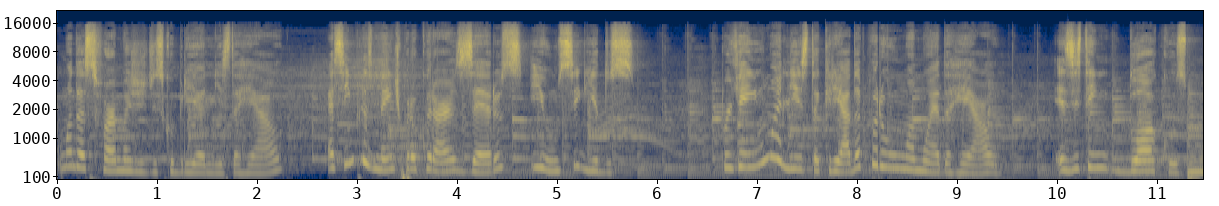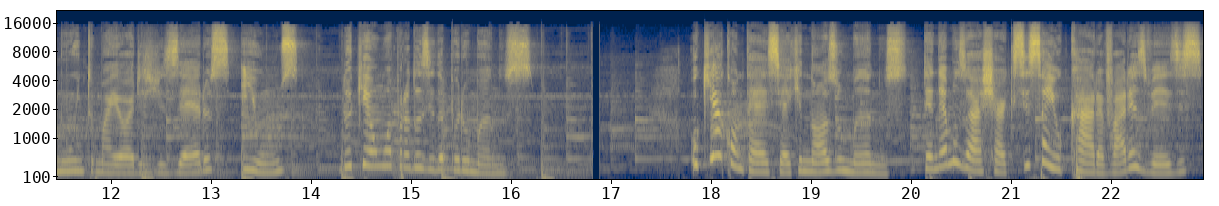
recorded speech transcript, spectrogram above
Uma das formas de descobrir a lista real é simplesmente procurar zeros e uns seguidos. Porque em uma lista criada por uma moeda real, existem blocos muito maiores de zeros e do que uma produzida por humanos. O que acontece é que nós humanos tendemos a achar que se saiu cara várias vezes,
